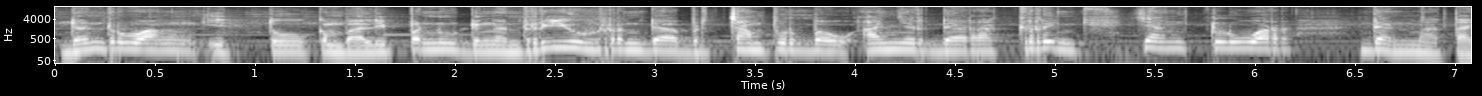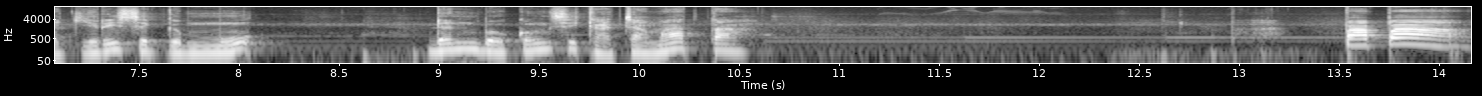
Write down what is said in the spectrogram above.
dan ruang itu kembali penuh dengan riuh rendah bercampur bau anyir darah kering yang keluar dan mata kiri segemuk dan bokong si kacamata. Papa,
